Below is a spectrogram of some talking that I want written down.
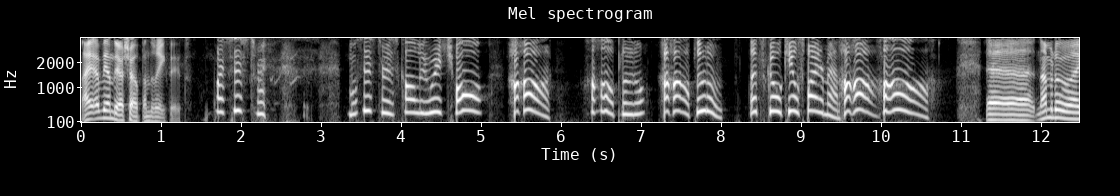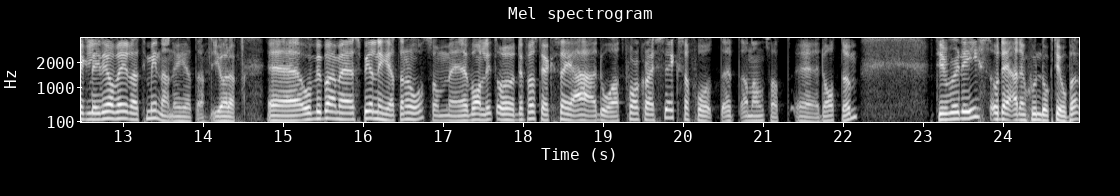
nej, jag vet inte, jag köper inte riktigt. My sister! My sister is Scarlet Witch! Ha! Haha! Haha, Pluto! Haha, Pluto! Let's go kill Spiderman! Haha! Haha! Eh, nej men då glider jag vidare till mina nyheter. Gör det. Eh, och vi börjar med spelnyheterna då som är vanligt och det första jag kan säga är då att Far Cry 6 har fått ett annonsat eh, datum till release och det är den 7 oktober.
